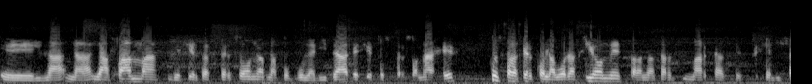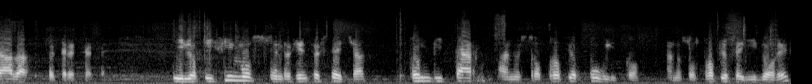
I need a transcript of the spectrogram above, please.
eh, la, la- la fama de ciertas personas, la popularidad de ciertos personajes, pues para hacer colaboraciones, para lanzar marcas especializadas, etcétera, etcétera. Y lo que hicimos en recientes fechas fue invitar a nuestro propio público, a nuestros propios seguidores,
